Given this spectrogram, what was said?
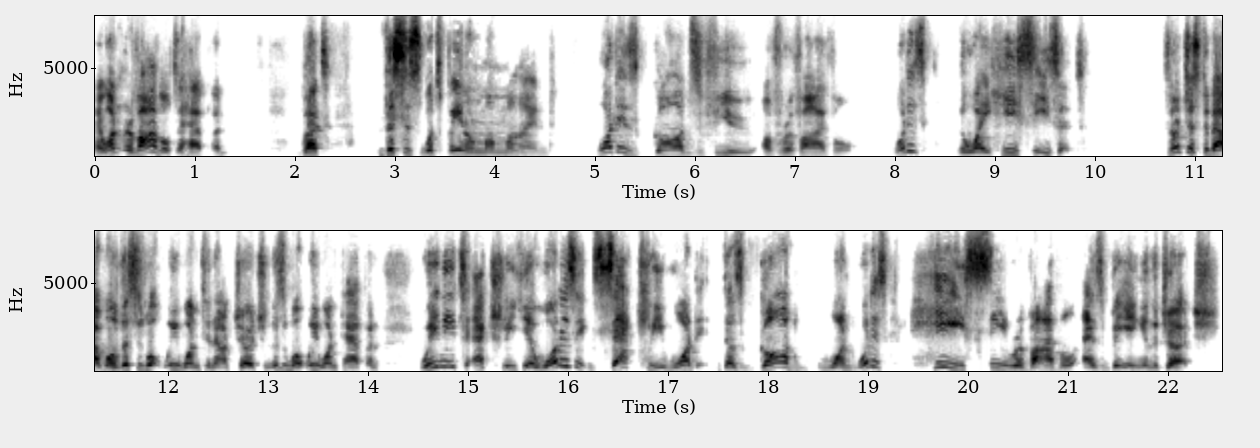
They want revival to happen, but this is what's been on my mind. What is God's view of revival? What is the way he sees it? It's not just about, well, this is what we want in our church and this is what we want to happen. We need to actually hear what is exactly what does God want? What does he see revival as being in the church?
